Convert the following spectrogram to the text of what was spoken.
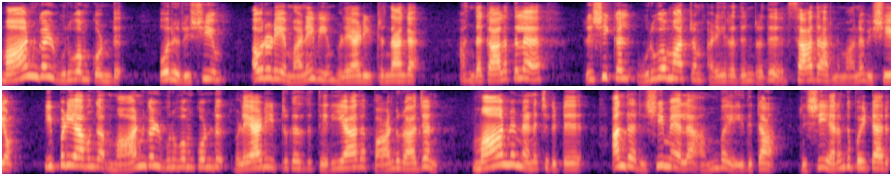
மான்கள் உருவம் கொண்டு ஒரு ரிஷியும் அவருடைய மனைவியும் விளையாடிட்டு இருந்தாங்க. அந்த காலத்தில் ரிஷிகள் உருவமாற்றம் அடைகிறதுன்றது சாதாரணமான விஷயம். இப்படி அவங்க மான்கள் உருவம் கொண்டு விளையாடிட்டு இருக்கிறது தெரியாத பாண்டுராஜன் மான்னு நினச்சிக்கிட்டு அந்த ரிஷி மேலே அம்பை எய்துட்டான். ரிஷி இறந்து போயிட்டாரு.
